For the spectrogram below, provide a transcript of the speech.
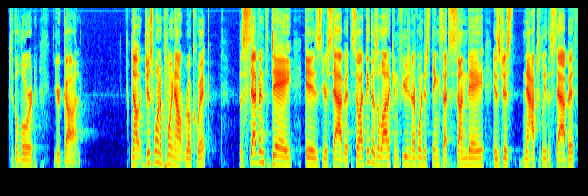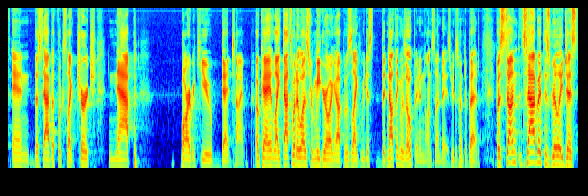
to the Lord your God. Now, just want to point out real quick the seventh day is your Sabbath. So I think there's a lot of confusion. Everyone just thinks that Sunday is just naturally the Sabbath, and the Sabbath looks like church, nap, barbecue, bedtime. Okay, like that's what it was for me growing up. It was like we just nothing was open on Sundays. We just went to bed. But sun, Sabbath is really just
